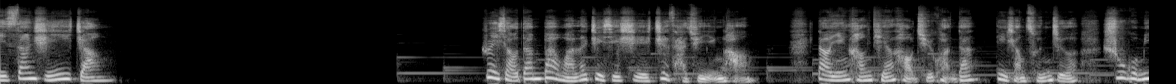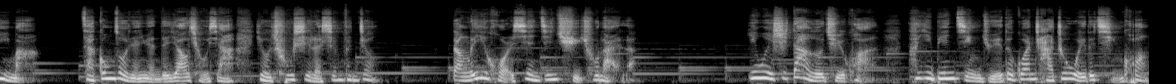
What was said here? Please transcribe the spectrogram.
第三十一章，芮小丹办完了这些事，这才去银行。到银行填好取款单，递上存折，输过密码，在工作人员的要求下，又出示了身份证。等了一会儿，现金取出来了。因为是大额取款，他一边警觉地观察周围的情况，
